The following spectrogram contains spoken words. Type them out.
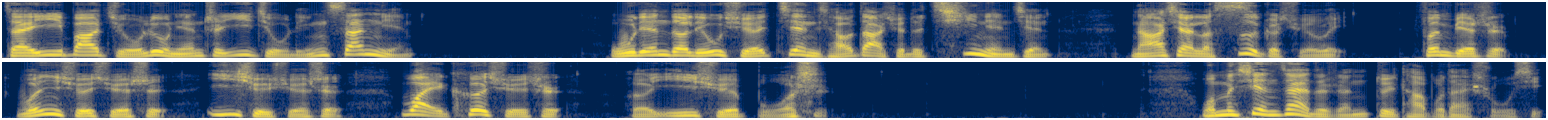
在一八九六年至一九零三年，伍连德留学剑桥大学的七年间，拿下了四个学位，分别是文学学士、医学学士、外科学士和医学博士。我们现在的人对他不太熟悉，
